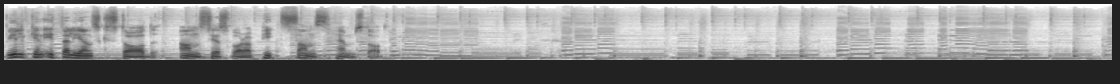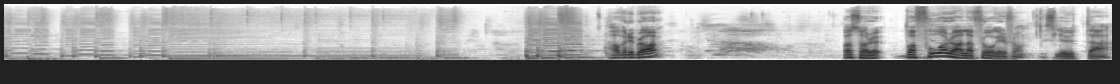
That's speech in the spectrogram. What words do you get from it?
Vilken italiensk stad anses vara pizzans hemstad? Har vi det bra? Vad sa du? Var får du alla frågor ifrån? Sluta.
